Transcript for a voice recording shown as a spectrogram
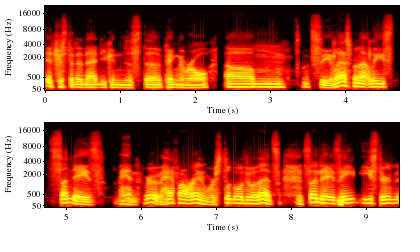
interested in that, you can just uh ping the roll. Um let's see. Last but not least, Sundays. Man, we're a half hour in. We're still going through events. Sundays, eight Eastern.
